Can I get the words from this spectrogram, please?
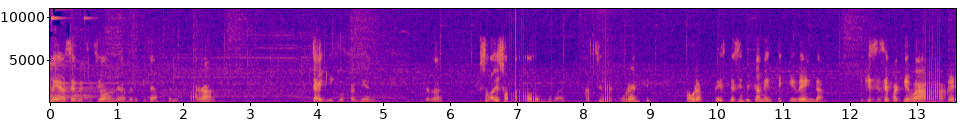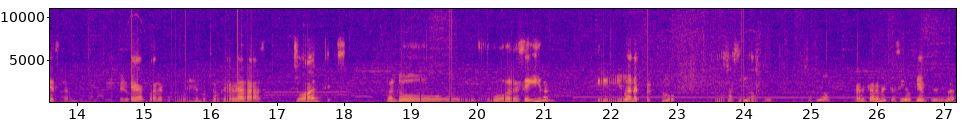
Le hace rescisión, le hace lo que sea, pues se les pagaba. Técnicos también, ¿verdad? Eso, eso ha sido recurrente. Ahora, específicamente que venga y que se sepa que va a préstamo, pero que para como yo tengo que regalar yo antes, cuando los jugadores se iban, y iban a club, eso ha sido, eso ha sido lamentablemente ha sido siempre, ¿verdad?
